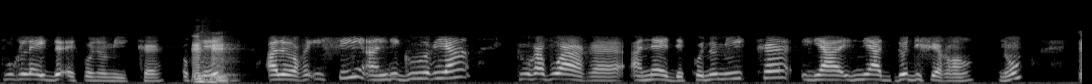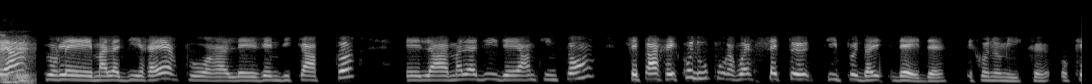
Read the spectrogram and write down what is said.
pour l'aide économique, ok? Mhm. Alors ici, en Liguria, pour avoir euh, une aide économique, il y a, il y a deux différents, non? Mhm. pour les maladies rares, pour les handicaps, et la maladie de Huntington, c'est pas reconnu pour avoir ce type d'aide économique, ok?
